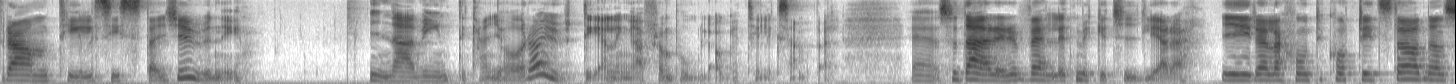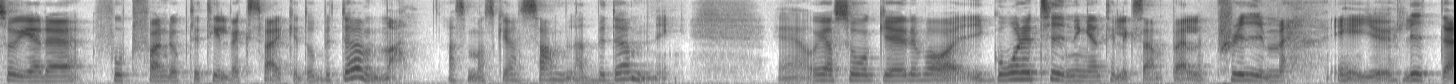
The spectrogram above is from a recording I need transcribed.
fram till sista juni när vi inte kan göra utdelningar från bolaget till exempel. Eh, så där är det väldigt mycket tydligare. I relation till korttidsstöden så är det fortfarande upp till Tillväxtverket att bedöma. Alltså man ska göra en samlad bedömning. Eh, och jag såg, eh, det var igår i tidningen till exempel, Preem är ju lite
